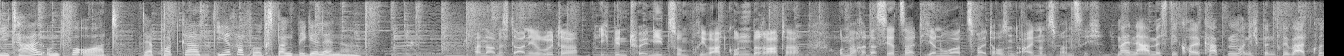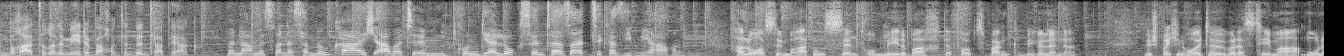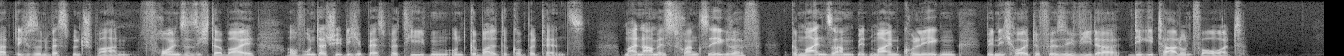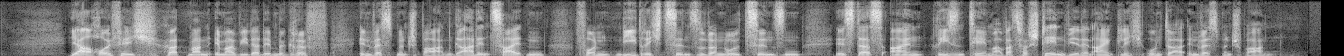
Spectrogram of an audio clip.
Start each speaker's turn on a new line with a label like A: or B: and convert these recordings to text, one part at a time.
A: Digital und vor Ort, der Podcast Ihrer Volksbank Begelene.
B: Mein Name ist Daniel Rüther, ich bin Trainee zum Privatkundenberater und mache das jetzt seit Januar 2021.
C: Mein Name ist Nicole Kappen und ich bin Privatkundenberaterin in Medebach und in Winterberg.
D: Mein Name ist Vanessa Münker, ich arbeite im Kundendialogcenter seit circa sieben Jahren.
E: Hallo aus dem Beratungszentrum Medebach der Volksbank Begelene. Wir sprechen heute über das Thema monatliches Investmentsparen. Freuen Sie sich dabei auf unterschiedliche Perspektiven und geballte Kompetenz. Mein Name ist Frank Segreff. Gemeinsam mit meinen Kollegen bin ich heute für Sie wieder digital und vor Ort. Ja, häufig hört man immer wieder den Begriff Investmentsparen. Gerade in Zeiten von Niedrigzinsen oder Nullzinsen ist das ein Riesenthema. Was verstehen wir denn eigentlich unter Investmentsparen?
